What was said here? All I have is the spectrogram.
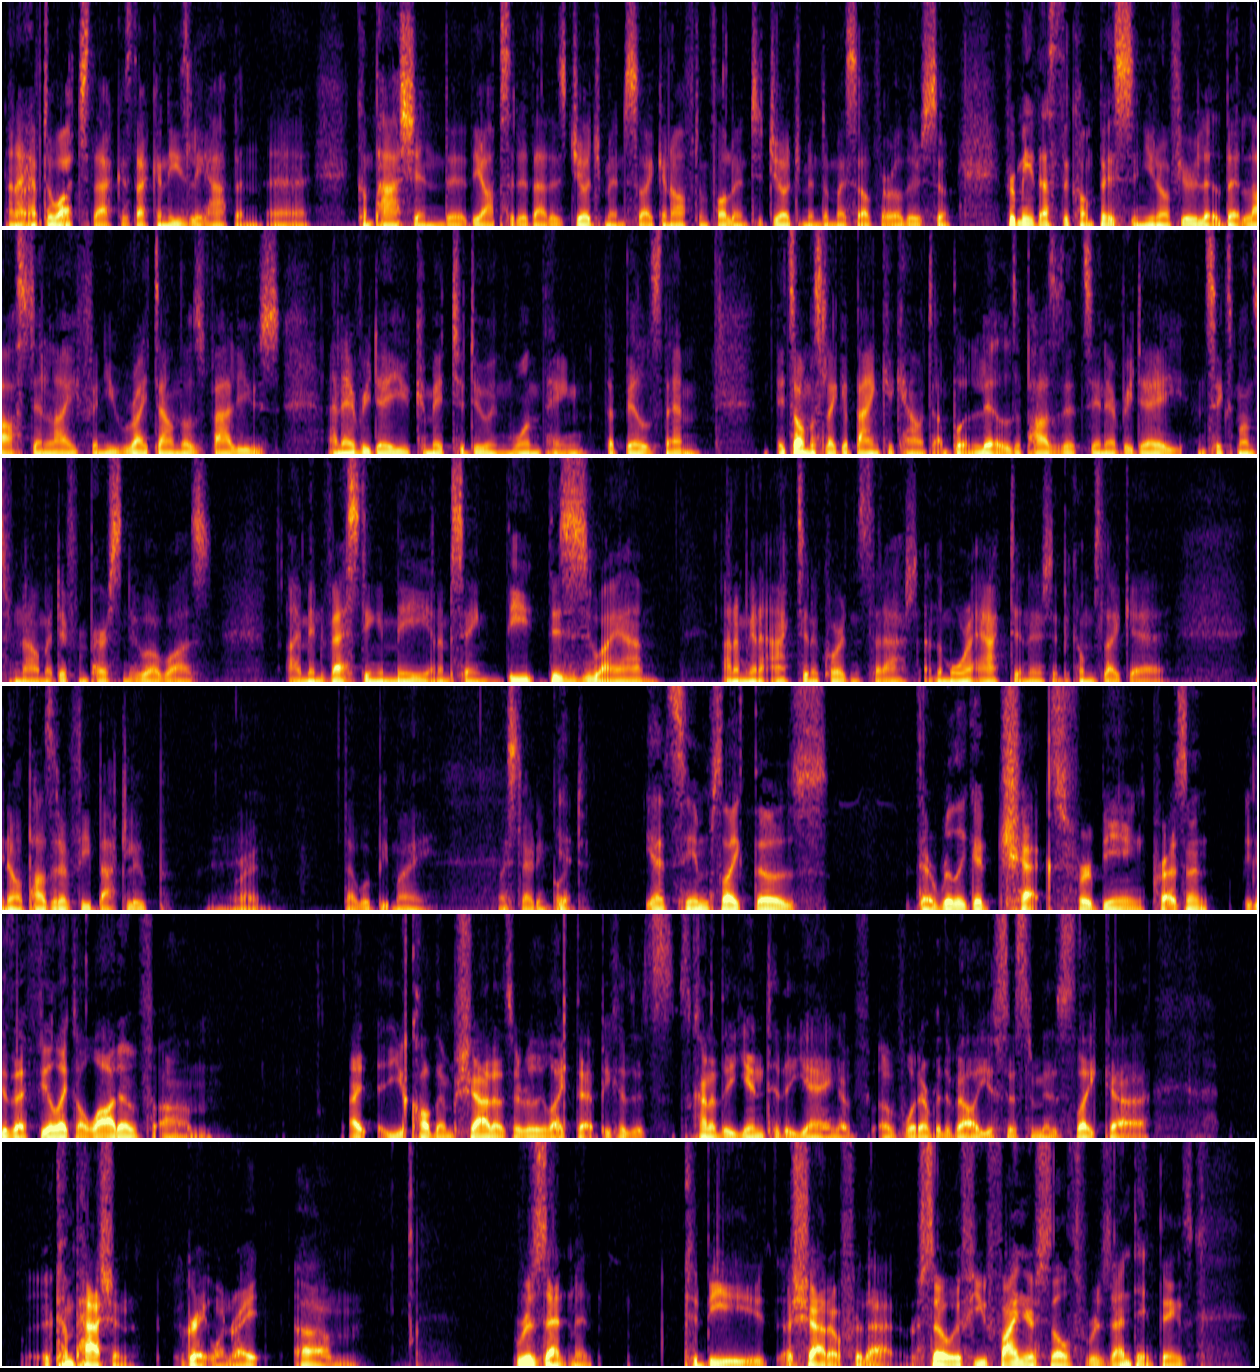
And I have to watch that because that can easily happen. Uh, compassion, the, the opposite of that is judgment. So I can often fall into judgment of myself or others. So for me, that's the compass. And, you know, if you're a little bit lost in life and you write down those values and every day you commit to doing one thing that builds them, it's almost like a bank account. I'm putting little deposits in every day. And six months from now, I'm a different person who I was. I'm investing in me and I'm saying, this is who I am. And I'm going to act in accordance to that. And the more I act in it, it becomes like a, you know a positive feedback loop. Um, right. That would be my my starting point. Yeah. yeah, it seems like those they're really good checks for being present because I feel like a lot of um, I you call them shadows. I really like that because it's, it's kind of the yin to the yang of of whatever the value system is. Like uh, compassion, a great one, right? Um, resentment could be a shadow for that. So if you find yourself resenting things,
